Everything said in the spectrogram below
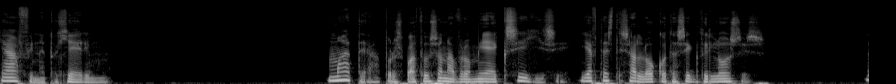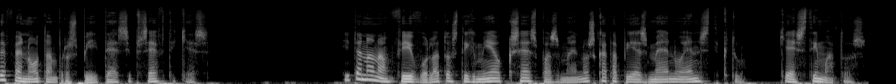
και άφηνε το χέρι μου. Μάταια προσπαθούσα να βρω μια εξήγηση για αυτές τις αλόκοτες εκδηλώσεις. Δεν φαινόταν προσποιητές ή ψεύτικες. Ήταν αναμφίβολα το στιγμίο ξέσπασμένος καταπιεσμένου ένστικτου και αισθήματος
